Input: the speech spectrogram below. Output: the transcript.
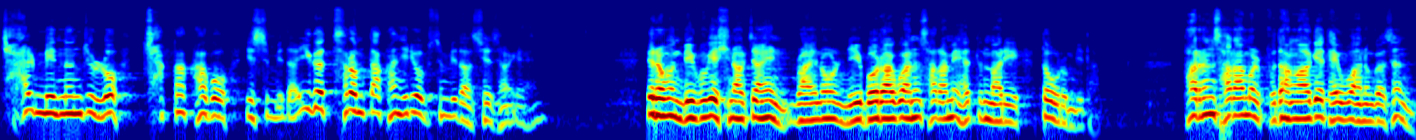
잘 믿는 줄로 착각하고 있습니다. 이것처럼 딱한 일이 없습니다, 세상에. 여러분, 미국의 신학자인 라이놀 니버라고 하는 사람이 했던 말이 떠오릅니다. 다른 사람을 부당하게 대우하는 것은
